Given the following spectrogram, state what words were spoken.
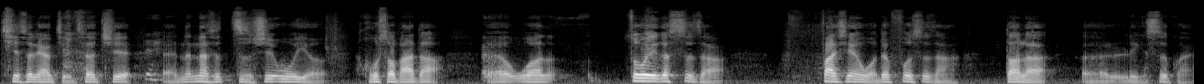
七十辆警车去，呃那那是子虚乌有，胡说八道。呃，我作为一个市长，发现我的副市长到了呃领事馆，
